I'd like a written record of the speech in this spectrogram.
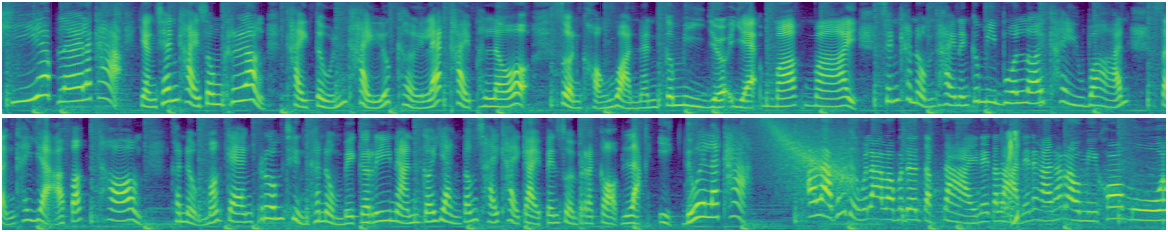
เพียบเลยล่ะค่ะ อย่างเช่นไข่ทรงเครื่อง ไข่ตุน๋นไข่ลูกเขยและไข่พะโล้ส่วนของหวานนั้นก็มีเยอะแยะมากมาย เช่นขนมไทยนั้นก็มีบัวลอยไข่หวาน สังขยาฟักทอง ขนมหม้อแกงรวมถึงขนมเบเกอรี่นั้นก็ยังต้องใช้ไข่ไก่เป็นส่วนประกอบหลักอีกด้วยล่ะค่ะเอาล่ะพูดถึงเวลาเรามาเดินจับจ่ายในตลาดเนี่ยนะคะ ถ้าเรามีข้อมูล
